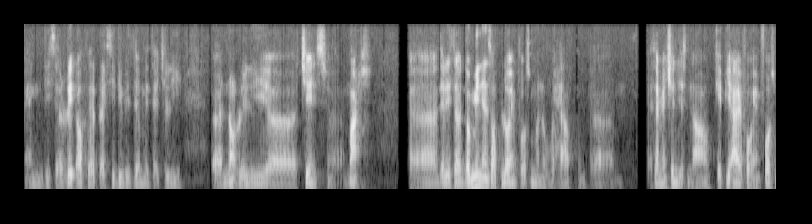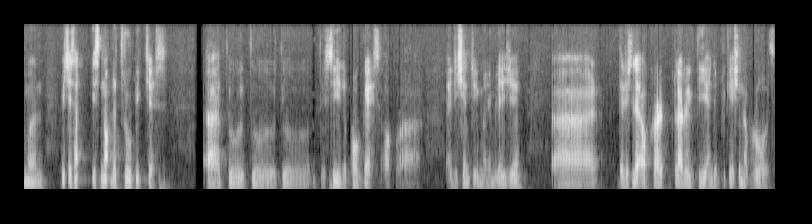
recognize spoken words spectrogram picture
and this uh, rate of recidivism is actually uh, not really uh, changed uh, much. Uh, there is a dominance of law enforcement over health. Um, as I mentioned just now, KPI for enforcement, which is, is not the true pictures uh, to, to, to, to see the progress of addiction treatment in Malaysia. there is lack of clarity and duplication of roles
